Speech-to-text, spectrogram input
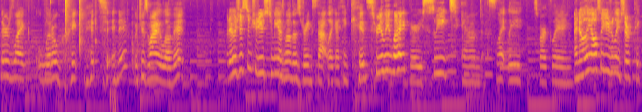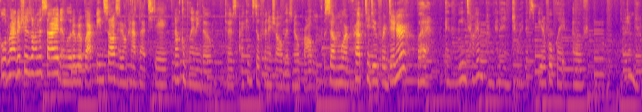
There's like little grape bits in it, which is why I love it. But it was just introduced to me as one of those drinks that like I think kids really like. Very sweet and slightly sparkling. I know they also usually serve pickled radishes on the side and a little bit of black bean sauce. I don't have that today. Not complaining though, because I can still finish all this, no problem. Some more prep to do for dinner, but in the meantime, I'm gonna enjoy this beautiful plate of jjajangmyeon.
